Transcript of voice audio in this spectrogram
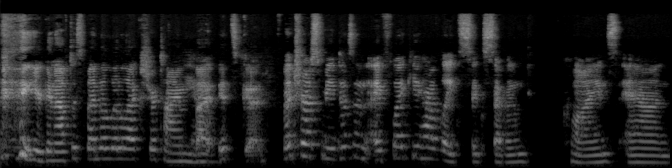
you're going to have to spend a little extra time Yeah. but it's good But trust me, it doesn't. I feel like you have like six, seven clients, and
